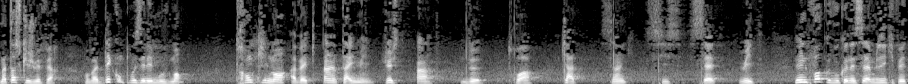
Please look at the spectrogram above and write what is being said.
Maintenant, ce que je vais faire, on va décomposer les mouvements tranquillement avec un timing. Juste 1, 2, 3, 4, 5, 6, 7, 8. Et une fois que vous connaissez la musique qui fait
